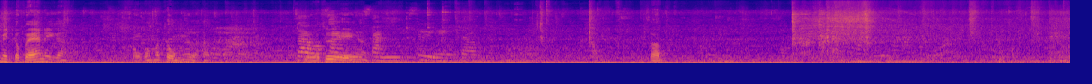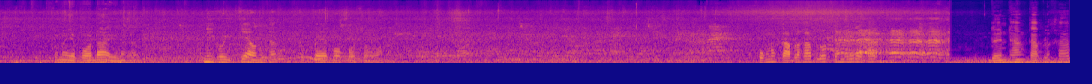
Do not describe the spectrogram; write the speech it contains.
เม็ดกาแฟนี่ก็เขาก็มาตรงนี่แหละครับเจ้าเหลือซื้อเองอะ สั่งซื้อเองเจ้าครับ ก็น่าจะพอได้อยู่นะครับ นี่ก็อีกแก้วนึงครับกาแฟบขสผมต้องกลับแล้วครับรถคันนี้แหละครับ เดินทางกลับแล้วครับ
